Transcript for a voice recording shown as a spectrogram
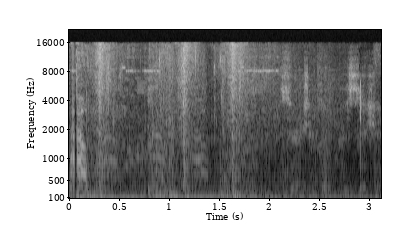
Help! Surgical precision.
